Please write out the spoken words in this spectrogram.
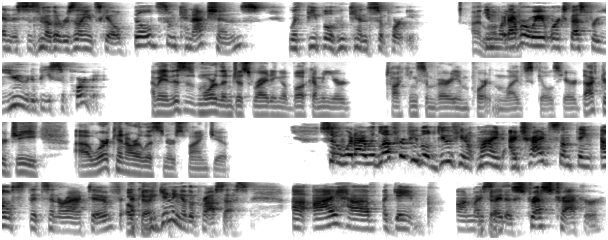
and this is another resilience skill, build some connections with people who can support you in whatever that. way it works best for you to be supported. I mean, this is more than just writing a book. I mean, you're talking some very important life skills here. Dr. G, uh, where can our listeners find you? So, what I would love for people to do, if you don't mind, I tried something else that's interactive okay. at the beginning of the process. Uh, I have a game on my okay. site, a stress tracker.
